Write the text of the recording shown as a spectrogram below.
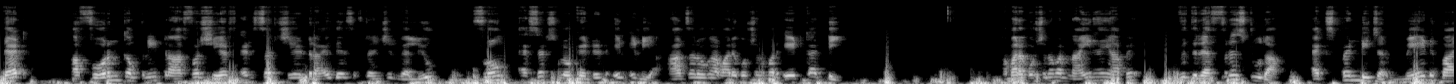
that a foreign company transfer shares and such share derive their substantial value from assets located in India. Answer होगा हमारे क्वेश्चन नंबर एट का डी हमारा क्वेश्चन नंबर नाइन है यहाँ पे with reference to the expenditure made by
